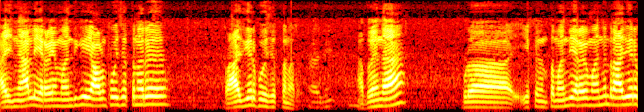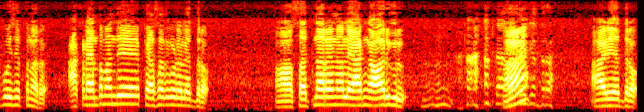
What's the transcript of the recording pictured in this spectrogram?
ఐదు నెలలు ఇరవై మందికి ఎవరిని పోషిస్తున్నారు రాజుగారు పోషిస్తున్నారు అర్థమైందా? ఇప్పుడు ఇక్కడ ఇంతమంది ఇరవై మందిని రాజుగారే పోషిస్తున్నారు అక్కడ ఎంతమంది ప్రసాద్ కూడా ఇద్దరు? సత్యనారాయణ వాళ్ళు ఏకంగా ఆరుగురు. ఆ? ఆడి ఇద్దరు.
